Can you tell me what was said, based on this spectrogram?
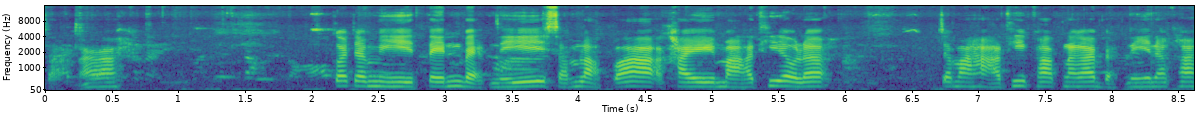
สระนะคะก็จะมีเต็นท์แบบนี้สำหรับว่าใครมาเที่ยวแล้ว จะมาหาที่พักนะคะแบบนี้นะคะ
